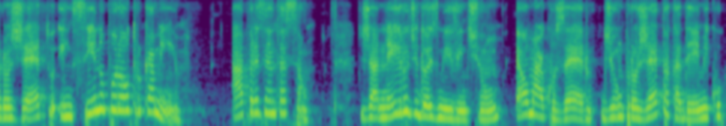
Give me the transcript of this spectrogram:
Projeto Ensino por Outro Caminho. Apresentação. Janeiro de 2021 é o marco zero de um projeto acadêmico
